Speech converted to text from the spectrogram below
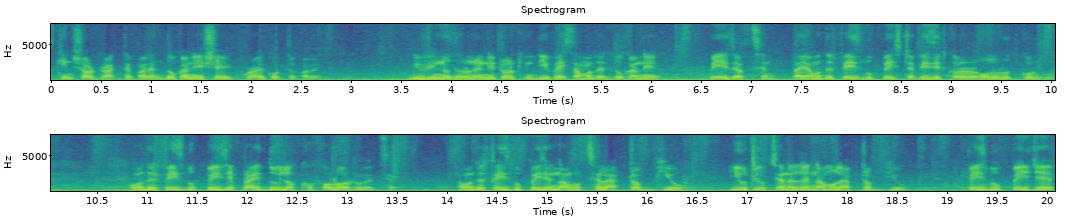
স্ক্রিনশট রাখতে পারেন, দোকানে এসে ক্রয় করতে পারেন। বিভিন্ন ধরনের নেটওয়ার্কিং ডিভাইস আমাদের দোকানে পেয়ে যাচ্ছেন, তাই আমাদের ফেসবুক পেজটা ভিজিট করার অনুরোধ করব। আমাদের ফেসবুক পেজে প্রায় দুই লক্ষ ফলোয়ার রয়েছে। আমাদের ফেসবুক পেজের নাম হচ্ছে ল্যাপটপ ভিউ ইউটিউব চ্যানেলের নামও ল্যাপটপ ভিউ ফেসবুক পেজের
